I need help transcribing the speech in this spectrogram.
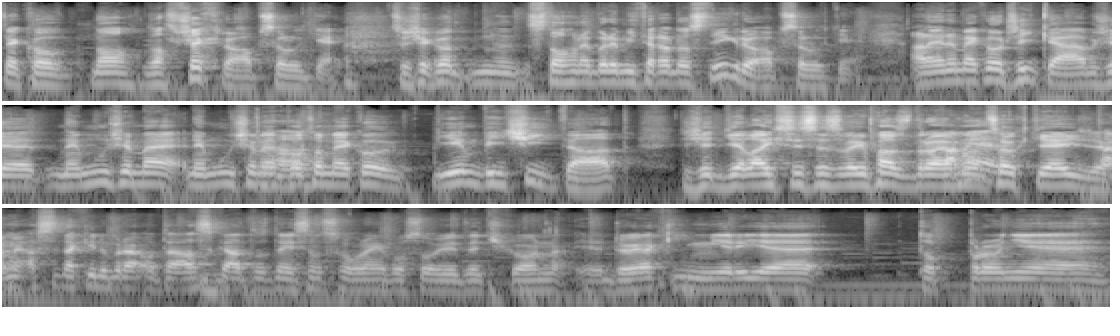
jako, no, za všechno, absolutně. Což jako z toho nebude mít radost nikdo, absolutně. Ale jenom jako říkám, že nemůžeme, nemůžeme Aha. potom jako jim vyčítat, že dělají si se svýma zdrojema, co chtějí, že Tam je asi taky dobrá otázka, to nejsem schopný posoudit teďkon, do jaký míry je to pro ně,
